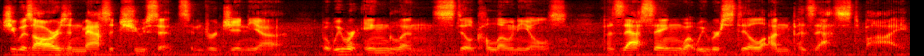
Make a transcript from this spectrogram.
She was ours in Massachusetts, in Virginia, but we were England's, still colonials, possessing what we were still unpossessed by,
